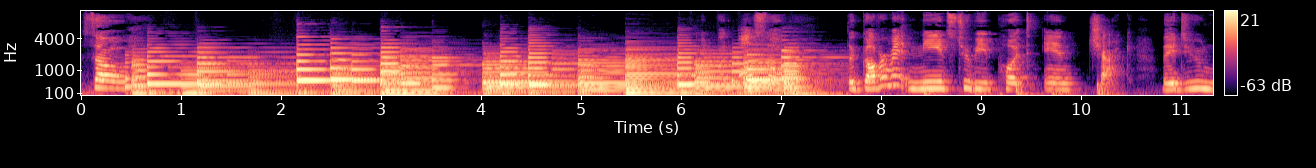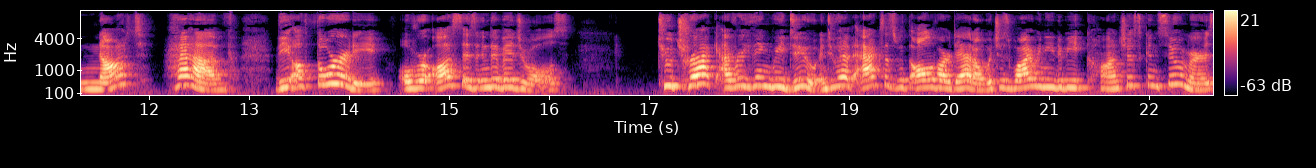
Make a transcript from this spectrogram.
So the government needs to be put in check. They do not have the authority over us as individuals to track everything we do and to have access with all of our data, which is why we need to be conscious consumers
